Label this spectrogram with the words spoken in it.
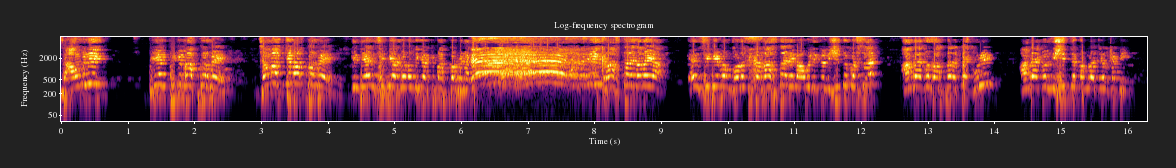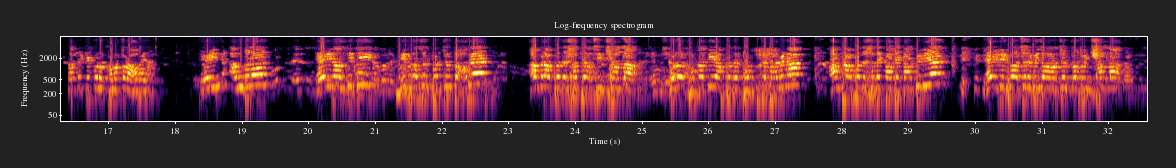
যে আওয়ামী লীগ বিএনপি মাফ করবে, জামাতকে মাফ করবে, কিন্তু এনসিপি আর গণঅধিকারকে মাফ করবে না রাস্তায় দাঁড়াইয়া এনসিপি এবং গণঅধিকার রাস্তায় নেমে আওয়ামী লীগকে নিষিদ্ধ করছে। আমরা এখন রাস্তার একটা ঘুরি, আমরা এখন নিষিদ্ধের মামলা জেল কাটি তাদেরকে কোনো ক্ষমা করা হবে না। এই আন্দোলন, এই রাজনীতি নির্বাচন পর্যন্ত হবে। আমরা আপনাদের সাথে আছি ইনশাল্লাহ কোন ধোকা দিয়ে আপনাদের ভোট দিতে পারবে না। আমরা আপনাদের সাথে কাঁধে কাঁধ মিলিয়ে এই নির্বাচনে বিজয় অর্জন করব ইনশাল্লাহ।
